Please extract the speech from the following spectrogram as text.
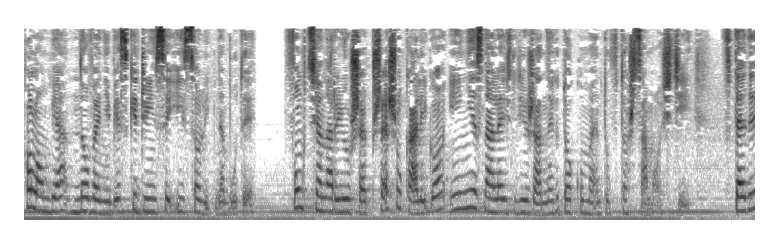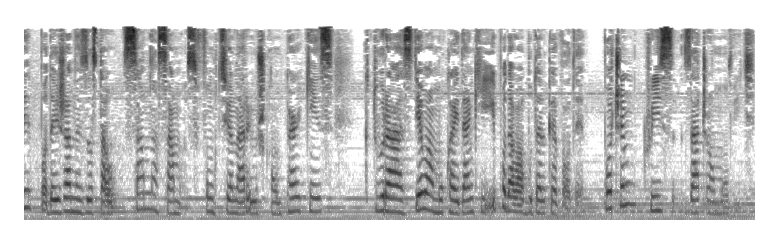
Columbia, nowe niebieskie dżinsy i solidne buty. Funkcjonariusze przeszukali go i nie znaleźli żadnych dokumentów tożsamości. Wtedy podejrzany został sam na sam z funkcjonariuszką Perkins, która zdjęła mu kajdanki i podała butelkę wody. Po czym Chris zaczął mówić.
